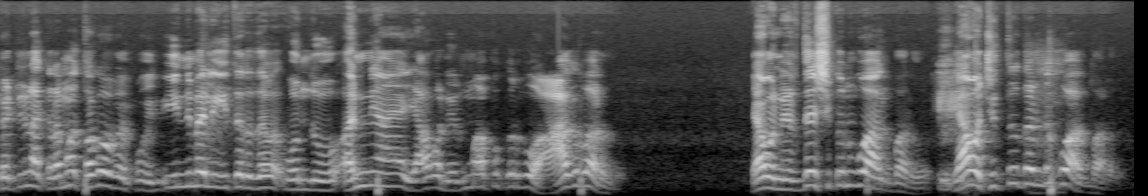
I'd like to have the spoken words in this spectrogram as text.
ಕಠಿಣ ಕ್ರಮ ತಗೋಬೇಕು. ಇನ್ಮೇಲೆ ಈ ಥರದ ಒಂದು ಅನ್ಯಾಯ ಯಾವ ನಿರ್ಮಾಪಕರಿಗೂ ಆಗಬಾರ್ದು. ಯಾವ ನಿರ್ದೇಶಕನಿಗೂ ಆಗಬಾರ್ದು. ಯಾವ ಚಿತ್ರತಂಡಕ್ಕೂ ಆಗಬಾರ್ದು.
